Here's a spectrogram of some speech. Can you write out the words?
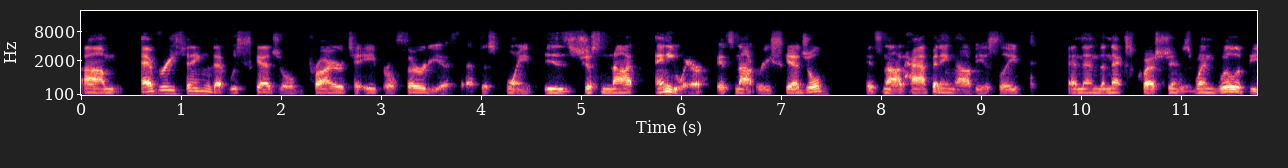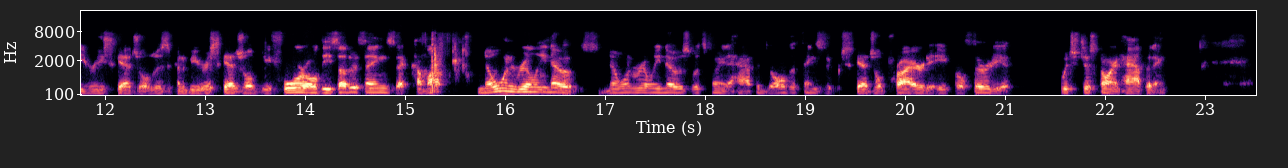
Um, everything that was scheduled prior to April 30th at this point is just not anywhere. It's not rescheduled. It's not happening, obviously. And then the next question is when will it be rescheduled? Is it going to be rescheduled before all these other things that come up? No one really knows. No one really knows what's going to happen to all the things that were scheduled prior to April 30th, which just aren't happening.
